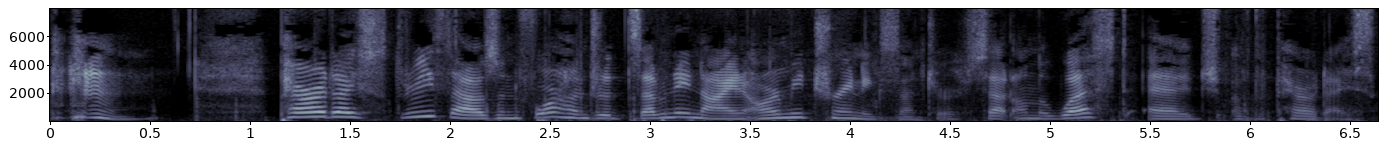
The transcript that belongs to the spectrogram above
Paradise 3479 Army Training Center sat on the west edge of the paradise,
